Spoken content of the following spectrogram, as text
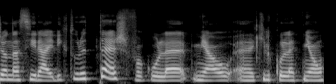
Johna C. Reilly, który też w ogóle miał e, kilkuletnią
